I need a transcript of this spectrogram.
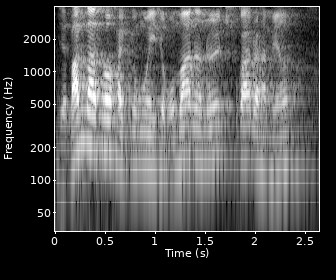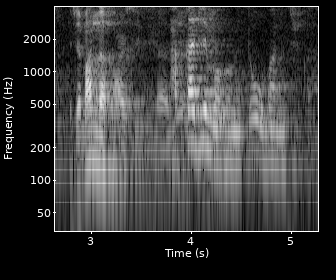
이제 만나서 할 경우에 이제 5만 원을 추가를 하면 이제 만나서 할 수 있는 밥까지 먹으면 또 5만 원 추가.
